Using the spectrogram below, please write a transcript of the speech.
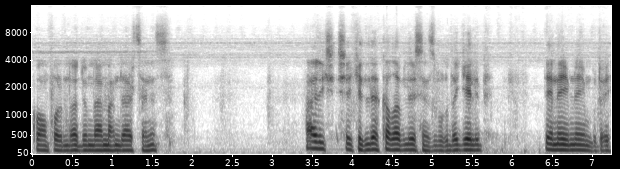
Konforunu ödün vermem derseniz. Her şekilde kalabilirsiniz burada gelip deneyimleyin burayı.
